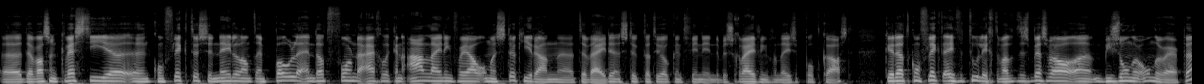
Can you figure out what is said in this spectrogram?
Uh, er was een kwestie, uh, een conflict tussen Nederland en Polen. En dat vormde eigenlijk een aanleiding voor jou om een stuk hieraan uh, te wijden. Een stuk dat u ook kunt vinden in de beschrijving van deze podcast. Kun je dat conflict even toelichten? Want het is best wel een bijzonder onderwerp, hè?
